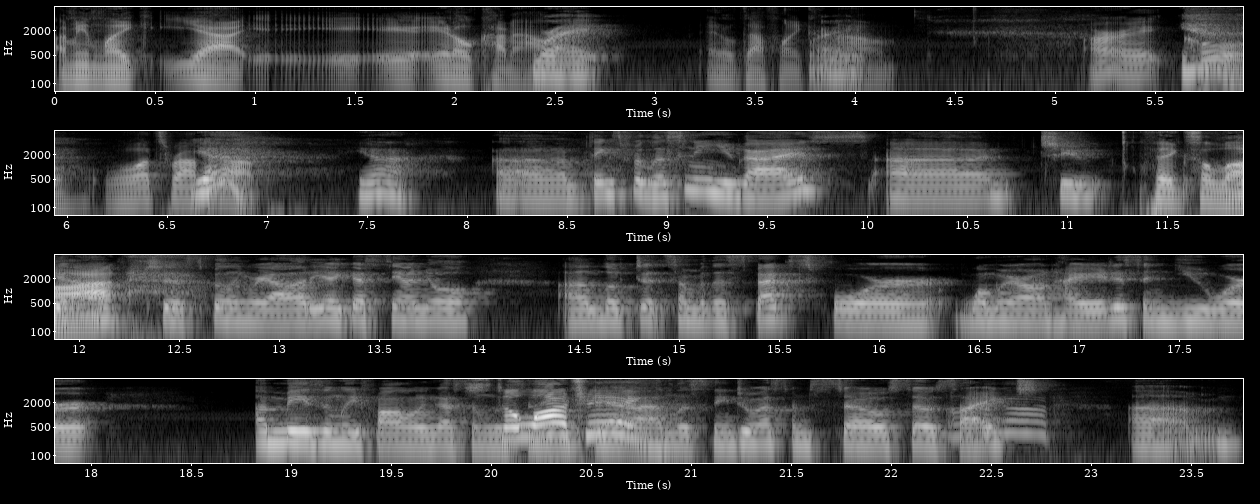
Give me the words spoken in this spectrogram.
I mean, like, yeah, it, it'll come out. Right. It'll definitely come Right. out. All right, Yeah. cool. Well, let's wrap it up. Yeah. Um, thanks for listening, you guys. Uh, to Thanks a yeah, lot. to spilling reality. I guess Daniel uh, looked at some of the specs for when we were on hiatus, and you were amazingly following us and Still listening, watching! yeah, and listening to us. I'm so so Oh psyched. Um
